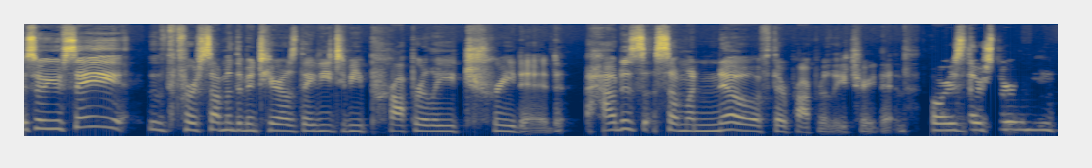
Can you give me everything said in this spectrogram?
So you say for some of the materials they need to be properly treated. How does someone know if they're properly treated? Or is there certain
